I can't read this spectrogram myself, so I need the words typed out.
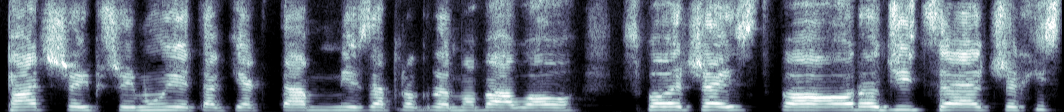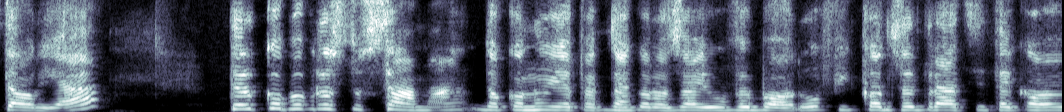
patrzę i przyjmuję tak, jak tam mnie zaprogramowało społeczeństwo, rodzice czy historia, tylko po prostu sama dokonuję pewnego rodzaju wyborów i koncentracji tego,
